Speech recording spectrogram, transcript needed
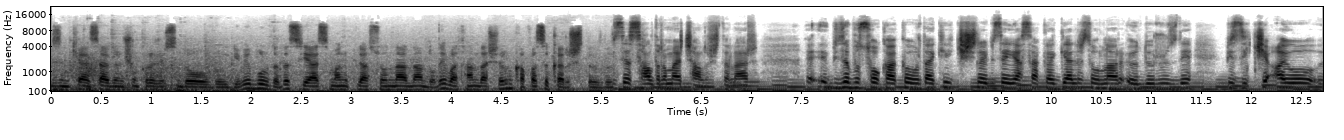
bizim kentsel dönüşüm projesinde olduğu gibi burada da siyasi manipülasyonlardan dolayı vatandaşların kafası karıştırıldı. Bize saldırmaya çalıştılar. E, e, bize bu sokakta oradaki kişiler bize yasakla gelirse onları öldürürüz diye biz iki ay o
